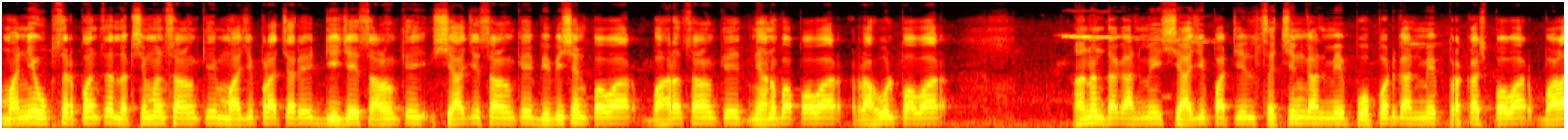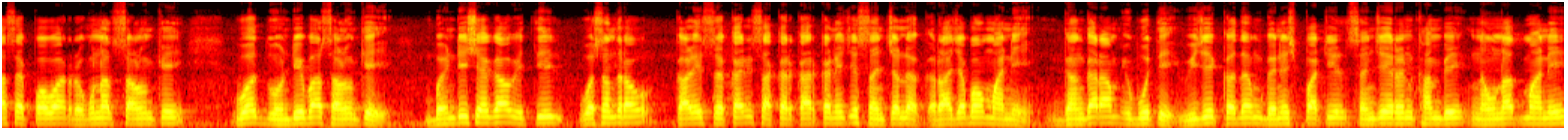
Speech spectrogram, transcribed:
मान्य उपसरपंच लक्ष्मण साळुंके माजी प्राचार्य डी जे साळुंके शहाजी साळुंके बिभीषण पवार भारत साळुंके ज्ञानोबा पवार राहुल पवार आनंद घालमे शहाजी पाटील सचिन घालमे पोपट घालमे प्रकाश पवार बाळासाहेब पवार रघुनाथ साळुंके व धोंडेबा साळुंके. बंडीशेगाव येथील वसंतराव काळे सहकारी साखर कारखान्याचे संचालक राजाभाऊ माने गंगाराम इबोते विजय कदम गणेश पाटील संजय रणखांबे नवनाथ माने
